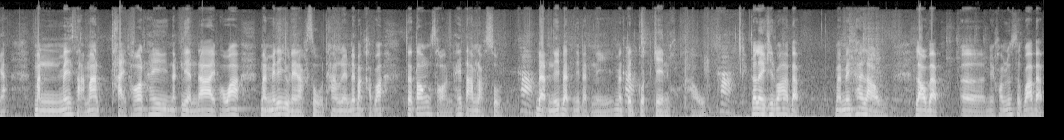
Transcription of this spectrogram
เนี้ยมันไม่สามารถถ่ายทอดให้นักเรียนได้ เพราะว่ามันไม่ได้อยู่ในหลักสูตรทางโรงเรียนได้บังคับว่า จะต้องสอนให้ตามหลักสูตร ค่ะ แบบนี้แบบนี้แบบนี้มันค่ะ เป็นกฎเกณฑ์ของเขา ค่ะ ก็เลยคิดว่าแบบมันไม่ใช่เรา เราแบบเออมีความรู้สึกว่าแบบ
